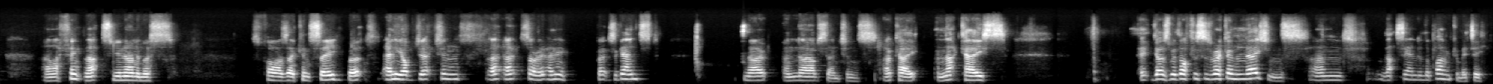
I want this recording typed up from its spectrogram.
and I think that's unanimous as far as I can see. But any objections? Uh, uh, sorry, any votes against? No, and no abstentions. Okay, in that case, it goes with officers' recommendations, and that's the end of the plan committee.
